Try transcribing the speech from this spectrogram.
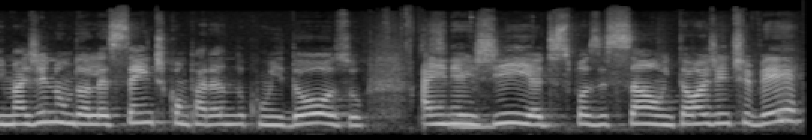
Imagina um adolescente comparando com um idoso, a Sim. energia, a disposição. Então a gente vê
